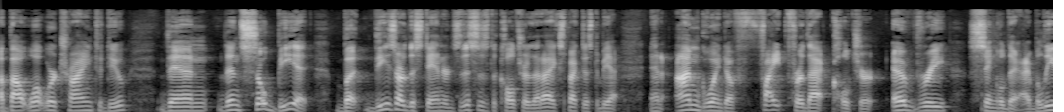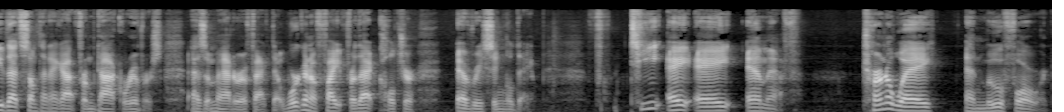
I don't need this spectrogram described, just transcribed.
about what we're trying to do, then then so be it. But these are the standards. This is the culture that I expect us to be at, and I'm going to fight for that culture every single day. I believe that's something I got from Doc Rivers. As a matter of fact, that we're going to fight for that culture every single day. T A A M F. Turn away and move forward.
